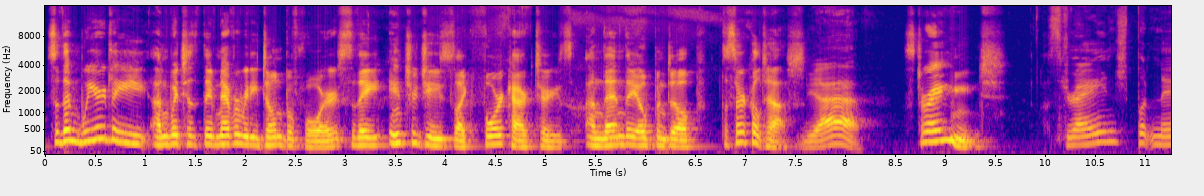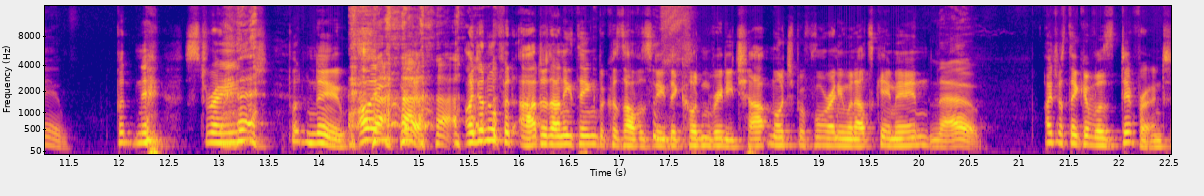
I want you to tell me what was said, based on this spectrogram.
so then weirdly, and which is they've never really done before, so they introduced like four characters and then they opened up the circle chat. Yeah. Strange. Strange but new. But new, strange, but new. I, yeah. I don't know if it added anything because obviously they couldn't really chat much before anyone else came in. No. I just think it was different.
